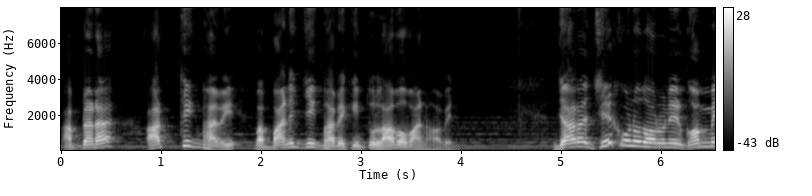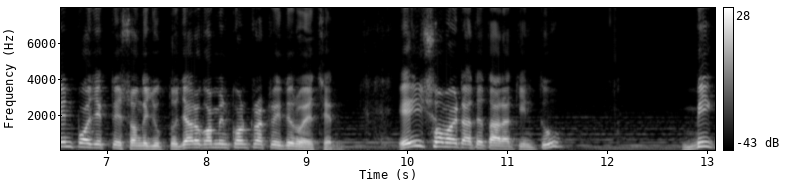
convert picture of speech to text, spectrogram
আপনারা আর্থিকভাবে বা বাণিজ্যিকভাবে কিন্তু লাভবান হবেন। যারা যে কোনো ধরনের গভর্নমেন্ট প্রজেক্টের সঙ্গে যুক্ত, যারা গভর্নমেন্ট কন্ট্রাক্টরিতে রয়েছেন, এই সময়টাতে তারা কিন্তু বিগ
